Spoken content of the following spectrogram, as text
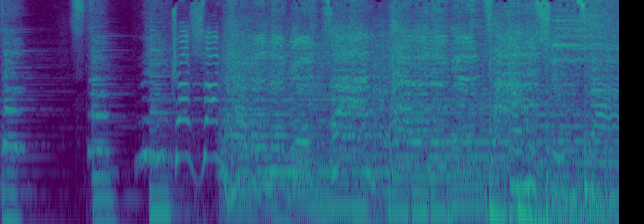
Don't stop me. Cause I'm having a good time, having a good time. I'm a shooting star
